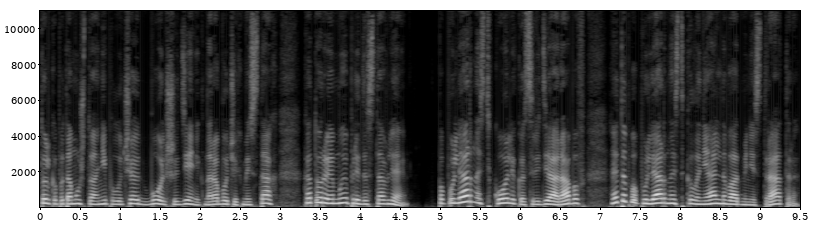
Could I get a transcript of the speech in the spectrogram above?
только потому, что они получают больше денег на рабочих местах, которые мы предоставляем? Популярность Колика среди арабов – это популярность колониального администратора,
